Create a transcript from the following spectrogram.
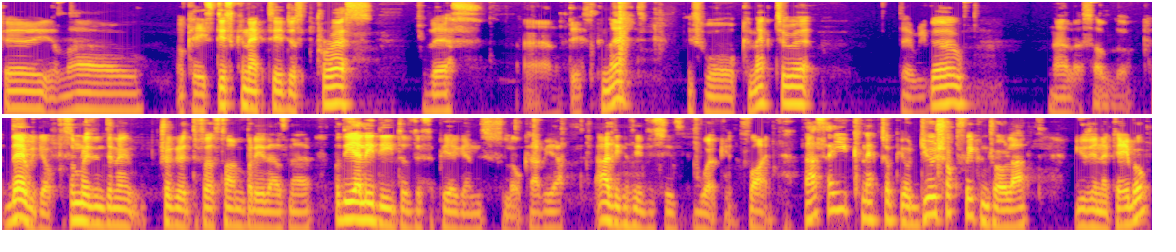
Okay, allow. Okay, it's disconnected. Just press this and disconnect. This will connect to it. There we go. Now let's have a look. There we go. For some reason didn't trigger it the first time, but it does now. But the LED does disappear again. This is a little caveat. As you can see, this is working fine. That's how you connect up your DualShock 3 controller using a cable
